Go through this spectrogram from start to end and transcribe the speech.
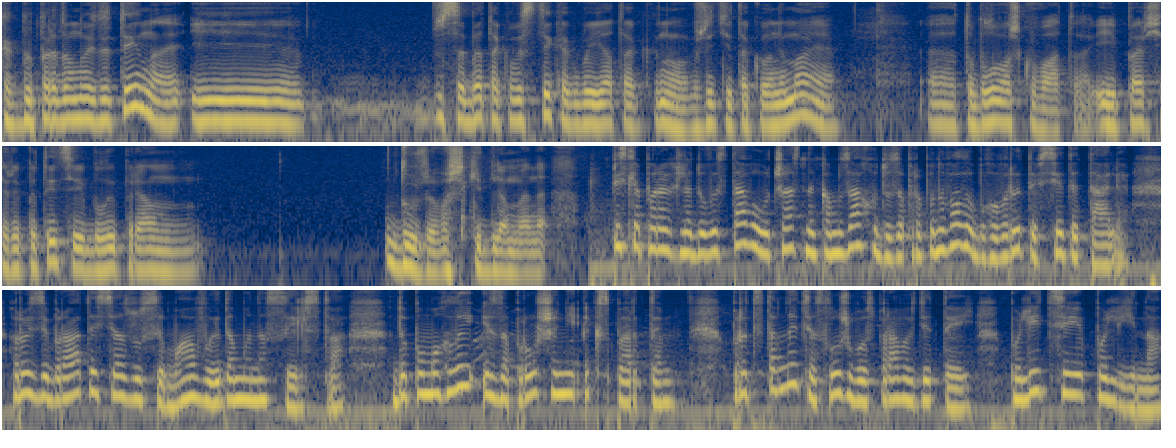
як би передо мною дитина, і себе так вести, як би я так, ну, в житті такого немає, е, то було важкувато. І перші репетиції були прям дуже важкі для мене. Після перегляду вистави учасникам заходу запропонували обговорити всі деталі, розібратися з усіма видами насильства. Допомогли і запрошені експерти, представниця служби у справах дітей, поліції Поліна,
